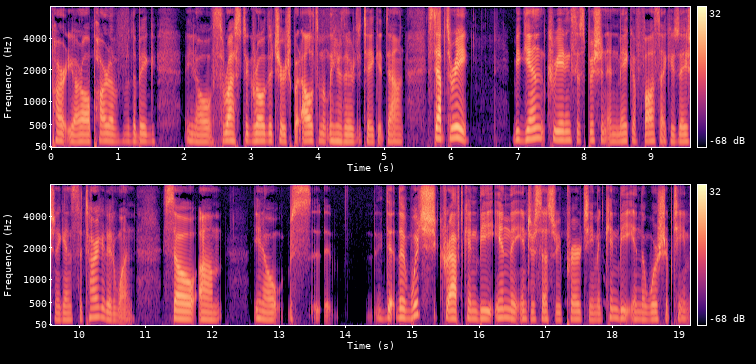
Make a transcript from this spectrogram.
part you're all part of the big, you know, thrust to grow the church, but ultimately you're there to take it down. Step three, begin creating suspicion and make a false accusation against the targeted one. So, um, you know, the, the witchcraft can be in the intercessory prayer team. It can be in the worship team.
